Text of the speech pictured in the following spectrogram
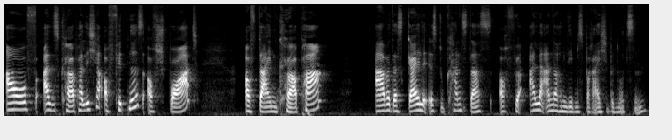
auf alles Körperliche, auf Fitness, auf Sport, auf deinen Körper. Aber das Geile ist, du kannst das auch für alle anderen Lebensbereiche benutzen.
